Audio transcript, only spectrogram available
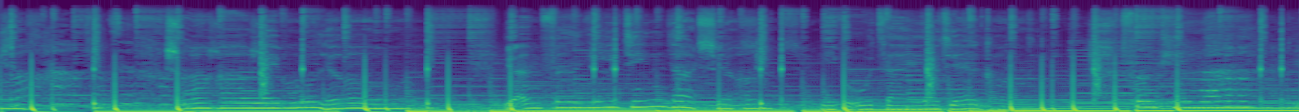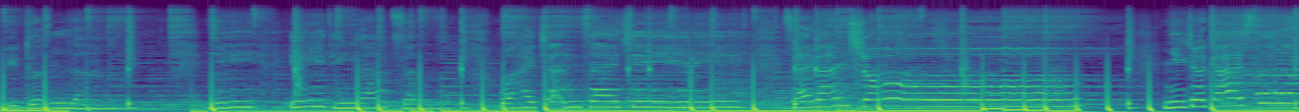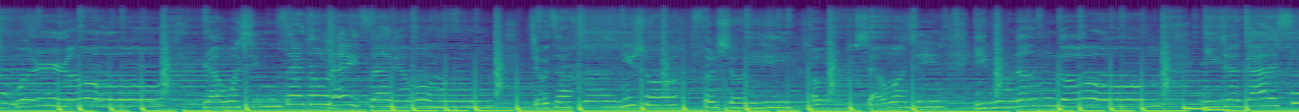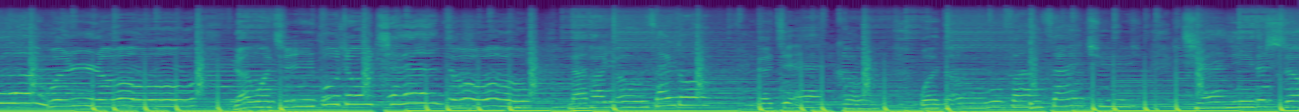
说好泪不流。缘分已尽的时候， 心在痛，泪在流。就在和你说分手以后，想忘记已不能够，你这该死的温柔。让我止不住颤抖，哪怕有再多的借口，我都无法再去牵你的手。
